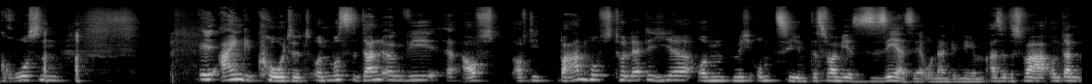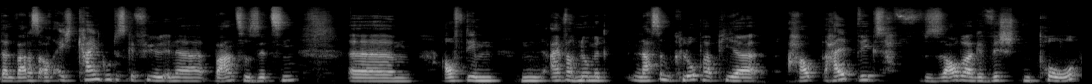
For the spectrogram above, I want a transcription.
großen äh, eingekotet und musste dann irgendwie äh, aufs, auf die Bahnhofstoilette hier und mich umziehen. Das war mir sehr, sehr unangenehm. Also das war, und dann, dann war das auch echt kein gutes Gefühl, in der Bahn zu sitzen, ähm, auf dem einfach nur mit nassem Klopapier halbwegs sauber gewischten Po.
